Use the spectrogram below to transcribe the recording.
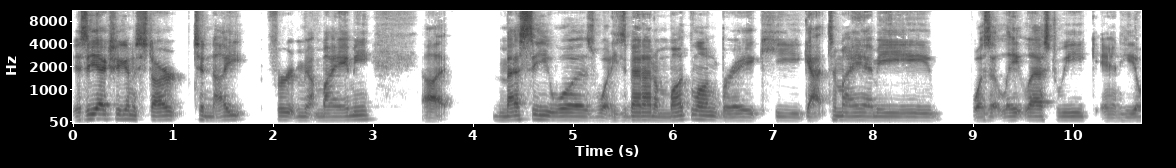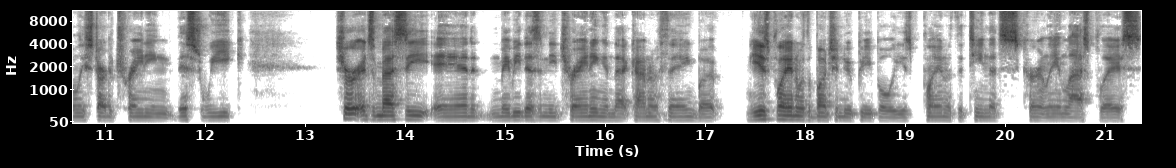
Is he actually going to start tonight for Miami? Uh, Messi was what he's been on a month long break. He got to Miami, was it late last week, and he only started training this week. Sure, it's Messi and maybe he doesn't need training and that kind of thing, but he is playing with a bunch of new people. He's playing with the team that's currently in last place.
